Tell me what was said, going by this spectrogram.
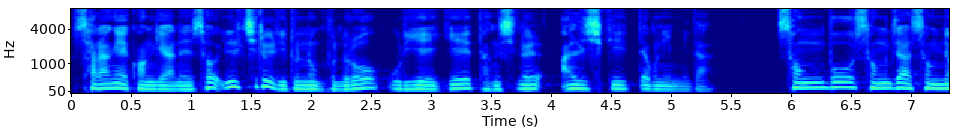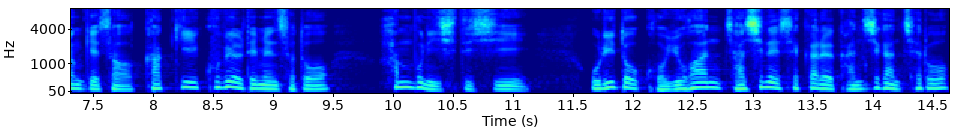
사랑의 관계 안에서 일치를 이루는 분으로 우리에게 당신을 알리시기 때문입니다. 성부, 성자, 성령께서 각기 구별되면서도 한 분이시듯이 우리도 고유한 자신의 색깔을 간직한 채로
